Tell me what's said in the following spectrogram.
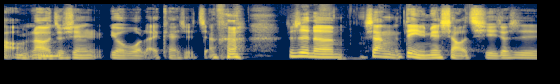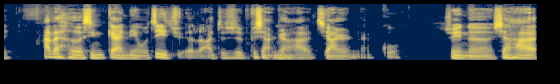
好，那我就先由我来开始讲。就是呢，像电影里面小七，就是他的核心概念，我自己觉得啦，就是不想让他的家人难过。所以呢，像他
